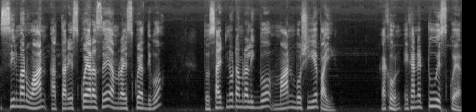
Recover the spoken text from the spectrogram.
সির মান ওয়ান আর তার স্কোয়ার আছে, আমরা স্কোয়ার দিব। তো সাইড নোট আমরা লিখব, মান বসিয়ে পাই। এখন এখানে টু স্কোয়ার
